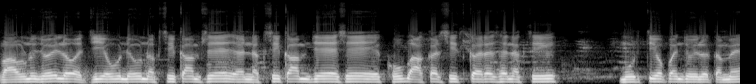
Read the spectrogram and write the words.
વાવણું જોઈ લો. હજી એવું ને એવું નકશી કામ છે. આ નકશી કામ જે છે એ ખૂબ આકર્ષિત કરે છે. નકશી મૂર્તિઓ પણ જોઈ લો તમે.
